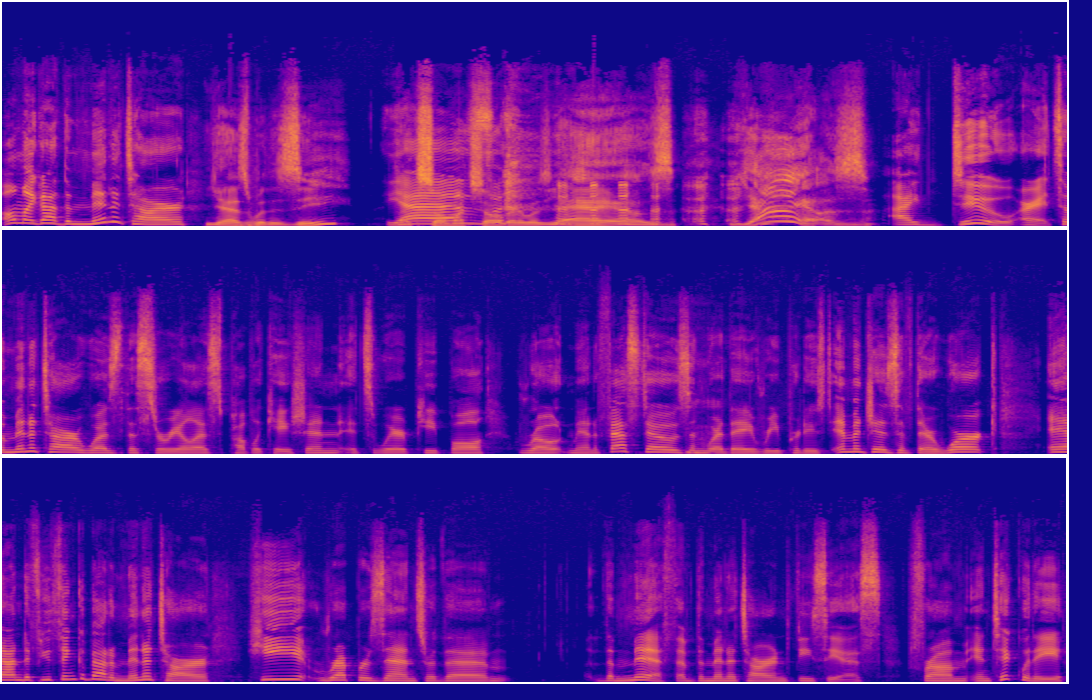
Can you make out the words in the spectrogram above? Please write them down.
Oh my God, the Minotaur. Yes with a Z? Like so much so that it was yes. yes. I do. All right. So Minotaur was the surrealist publication. It's where people wrote manifestos and where mm. they reproduced images of their work. And if you think about a Minotaur, he represents, or the the myth of the Minotaur and Theseus from antiquity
